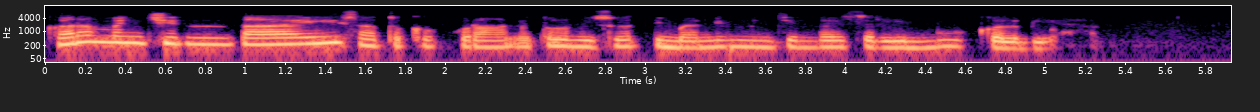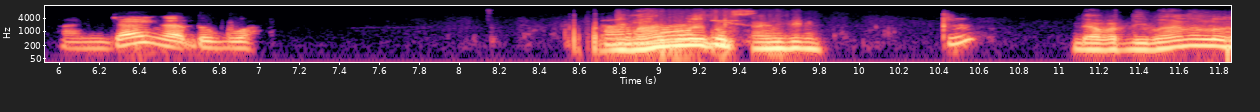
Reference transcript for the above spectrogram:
karena mencintai satu kekurangan itu lebih sulit dibanding mencintai seribu kelebihan anjay nggak tuh gua Di mana lu itu anjing? Hmm? Dapat di mana lu?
